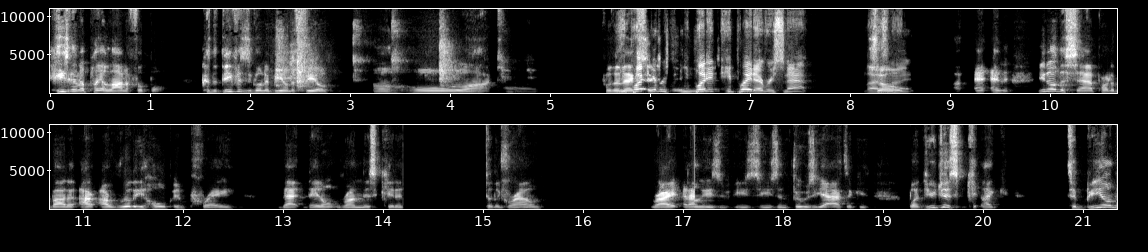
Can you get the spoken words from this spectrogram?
he's going to play a lot of football because the defense is going to be on the field a whole lot for the he next. Played every, he played. He played every snap. so, night. And, and, you know the sad part about it, I, I really hope and pray that they don't run this kid to the ground, right? And I know he's he's he's enthusiastic, but you just like to be on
